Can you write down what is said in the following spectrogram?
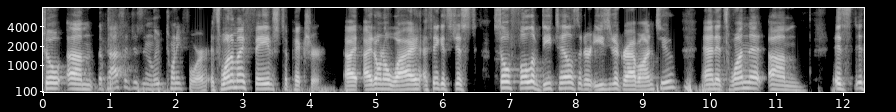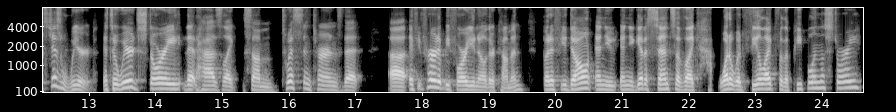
So um, the passage is in Luke 24. It's one of my faves to picture. I, I don't know why. I think it's just so full of details that are easy to grab onto. And it's one that um, it's it's just weird. It's a weird story that has like some twists and turns that uh, if you've heard it before, you know they're coming. But if you don't, and you and you get a sense of like what it would feel like for the people in the story,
